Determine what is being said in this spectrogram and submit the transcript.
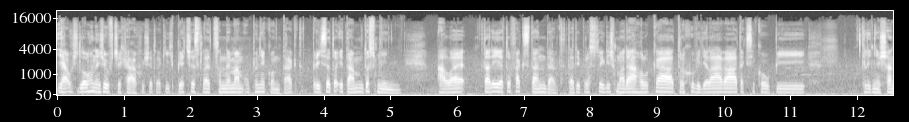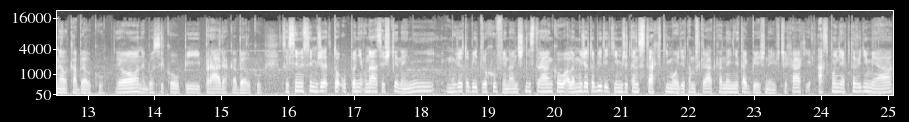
já už dlouho nežiju v Čechách, už je to takých 5-6 let, co nemám úplně kontakt, prý se to i tam dost mění. Ale tady je to fakt standard. Tady prostě, když mladá holka trochu vydělává, tak si koupí klidně Chanel kabelku, jo, nebo si koupí Prada kabelku. Což si myslím, že to úplně u nás ještě není. Může to být trochu finanční stránkou, ale může to být i tím, že ten vztah k té modě tam zkrátka není tak běžný. V Čechách, aspoň jak to vidím já,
